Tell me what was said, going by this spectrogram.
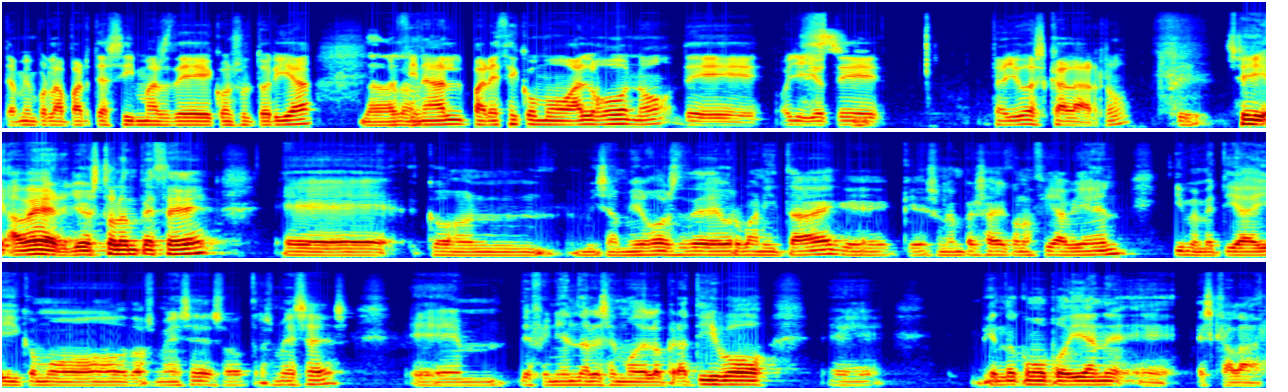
también por la parte así más de consultoría, al final parece como algo, ¿no? De, oye, yo te, te ayuda a escalar, ¿no? Sí. a ver, yo esto lo empecé eh, con mis amigos de Urbanitae, que, es una empresa que conocía bien, y me metí ahí como dos meses o tres meses, em, definiéndoles el modelo operativo, eh, viendo cómo podían eh, escalar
